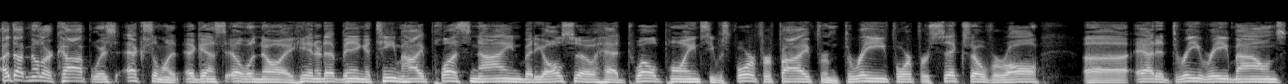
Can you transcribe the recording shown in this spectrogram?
I thought Miller Kopp was excellent against Illinois. He ended up being a team high plus nine, but he also had 12 points. He was four for five from three, four for six overall, uh, added three rebounds.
